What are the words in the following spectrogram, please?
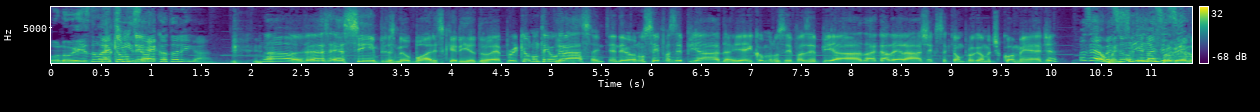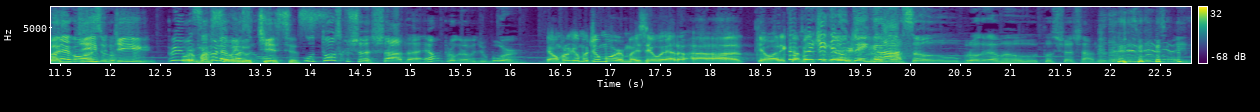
O Luiz não é eu não Tinzé tenho- que eu tô ligado. Não, é, é simples, meu Boris querido. É porque eu não tenho graça, entendeu? Eu não sei fazer piada. E aí, como eu não sei fazer piada, a galera acha que isso aqui é um programa de comédia. Mas é, mas eu- isso aqui não é um programa o negócio. de, de Mas é informação e notícias? O, o Tosco Chanchada é um programa de humor? É um programa de humor, mas eu era a, Então por teoricamente que, que não tem negócio. graça o programa, o Tosco Chanchada? Zé? Explica isso aí.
